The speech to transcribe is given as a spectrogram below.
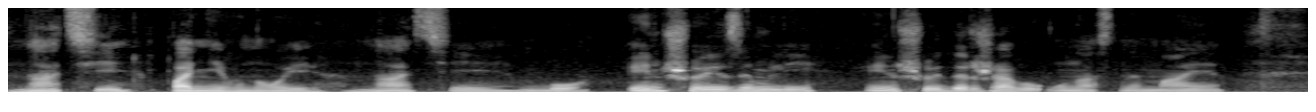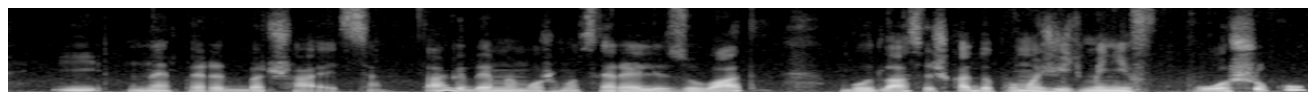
нації, панівної нації, бо іншої землі, іншої держави у нас немає і не передбачається. Так, де ми можемо це реалізувати? Будь ласка, допоможіть мені в пошуку,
